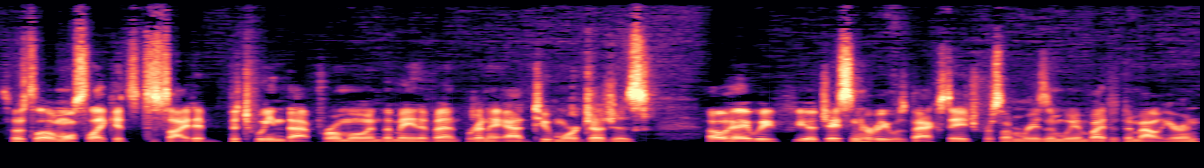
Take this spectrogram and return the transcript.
So it's almost like it's decided between that promo and the main event, we're going to add two more judges. Oh, hey, we you know, Jason Hervey was backstage for some reason. We invited him out here, and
